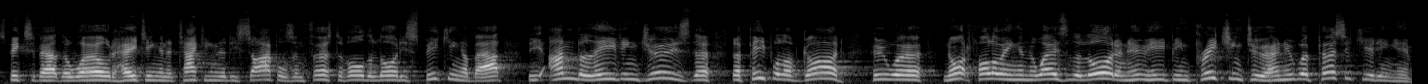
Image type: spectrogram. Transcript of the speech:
speaks about the world hating and attacking the disciples. And first of all, the Lord is speaking about the unbelieving Jews, the, the people of God who were not following in the ways of the Lord and who he'd been preaching to and who were persecuting him.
